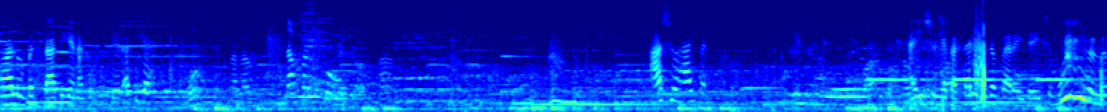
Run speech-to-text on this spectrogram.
ಹಾಲು ಬತ್ತ ಅತಿಗೆ ನಮಗೆ ಅತಿಗೆ ಆಶು, ಹಾಯ್ ಬನ್ನಿ. ಐಶುನ್ಯ ಕಟ್ಸಾರಿ ಪೂಜಪ್ಪಾರ ಇದೆ ಐಶು ಮೂರು.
